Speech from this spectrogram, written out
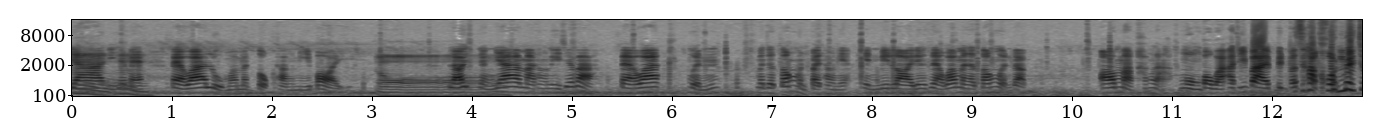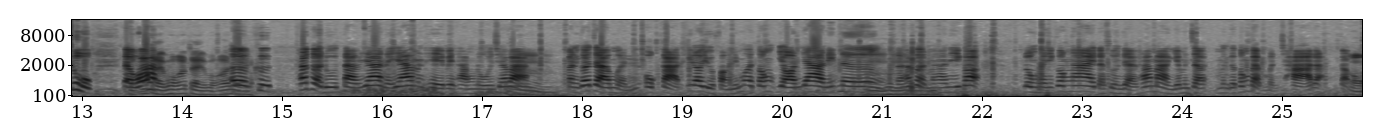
หญ้านี่ใช่ไหมแปลว่าหลุมอะมันตกทางนี้บ่อย อ๋อแล้วอย่างหญ้ามาทางนี้ใช่ป่ะแปลว่าเหมือนมันจะต้องเหมือนไปทางเนี้ย เห็นมีรอยเนี่ยแสดงว่ามันจะต้องเหมือนแบบ อ้อมมาข้างหลังงงปะวะอธิบายเป็นภาษาคนไม่ถูก แต่ว่าพอเข้าใจพอเข้าใจเออคือ ถ้าเกิดดูตามหญ้าเนี่ยหญ้ามันเทไปทางนู้นใช่ป่ะอืมมันก็จะเหมือนโอกาสที่เราอยู่ฝั่งนี้มันก็ต้องย้อนหญ้านิดนึงอืมแต่ถ้าเกิดมาทางนี้ก็ลงทางนี้ก็ง่ายแต่ส่วนใหญ่ถ้ามาอย่างเงี้ยมันจะมันก็ต้องแบบเหมือนชาร์จอะกับอ๋อ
